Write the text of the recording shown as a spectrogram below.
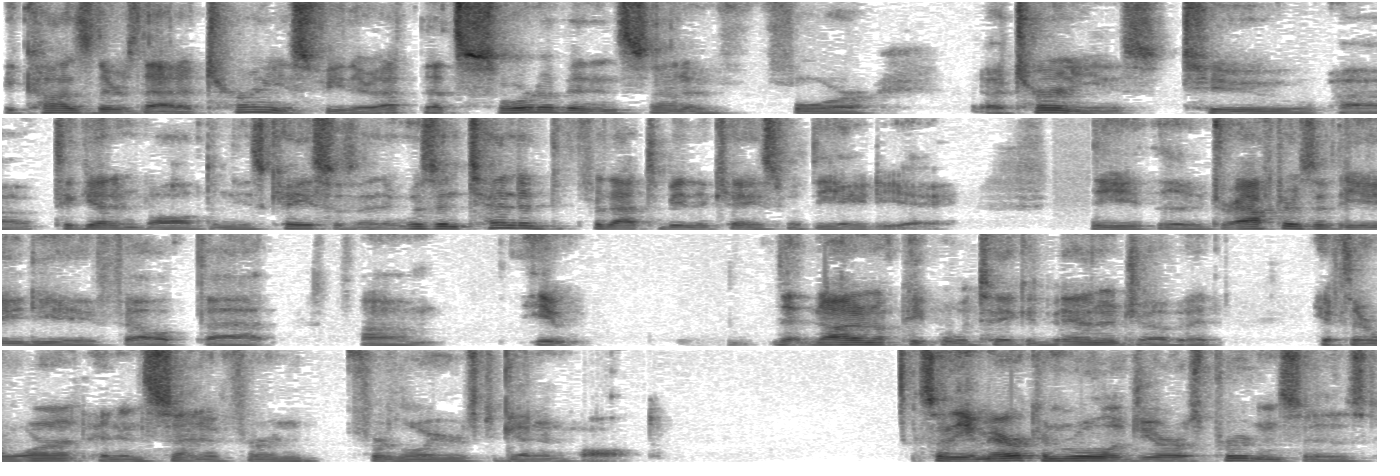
because there's that attorney's fee there, that, that's sort of an incentive for attorneys to uh, to get involved in these cases. And it was intended for that to be the case with the ADA. The, the drafters of the ADA felt that um, it, that not enough people would take advantage of it if there weren't an incentive for, for lawyers to get involved. So the American rule of jurisprudence is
